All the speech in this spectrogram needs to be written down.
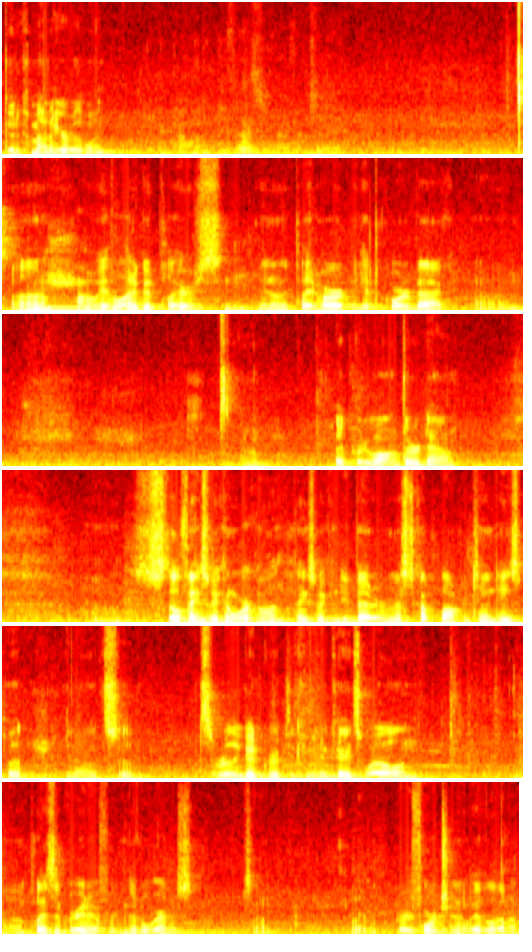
good to come out of here with a win. Um, well, we have a lot of good players, and you know they played hard. We hit the quarterback. Um, you know, played pretty well on third down. Uh, still things we can work on, things we can do better. Missed a couple opportunities, but you know it's a it's a really good group that communicates well and uh, plays a great effort and good awareness. So we're very fortunate. We have a lot of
